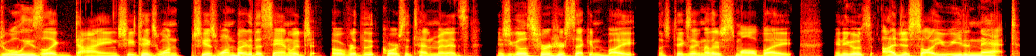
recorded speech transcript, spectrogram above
Julie's like dying. She takes one. She has one bite of the sandwich over the course of ten minutes, and she goes for her second bite. She takes like another small bite, and he goes, "I just saw you eat a gnat."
